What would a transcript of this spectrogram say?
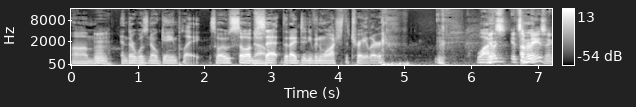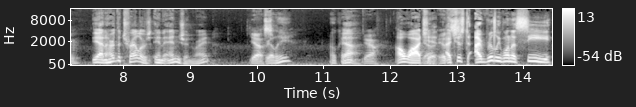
Um, mm. and there was no gameplay, so I was so upset no. that I didn't even watch the trailer. well, I it's, heard, it's I amazing. Heard, yeah, and I heard the trailer's in engine, right? Yes. Really? Okay. Yeah. Yeah. I'll watch yeah, it. I just I really want to see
